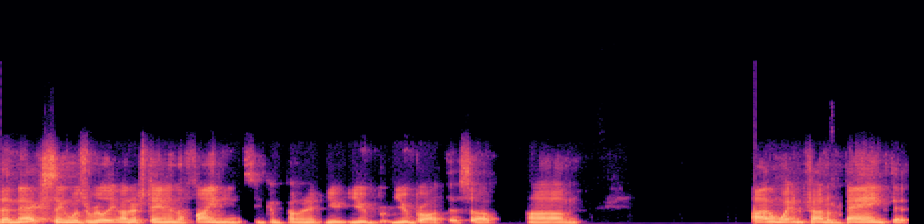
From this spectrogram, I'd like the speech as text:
the next thing was really understanding the financing component. You you you brought this up. Um, I went and found a bank that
